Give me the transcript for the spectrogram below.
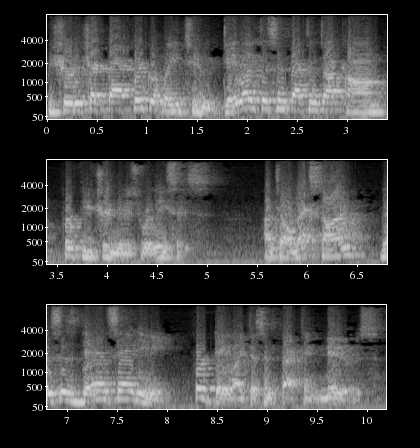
Be sure to check back frequently to daylightdisinfectant.com for future news releases. Until next time, this is Dan Sandini for Daylight Disinfectant News.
